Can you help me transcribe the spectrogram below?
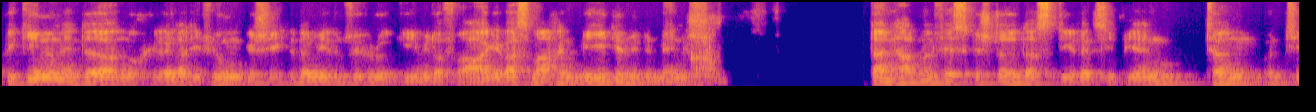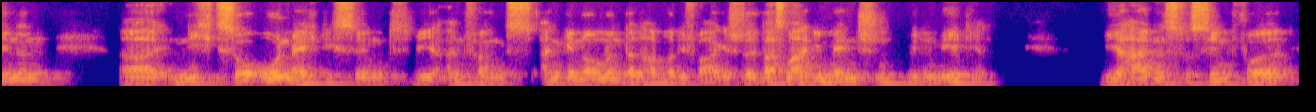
beginnen in der noch relativ jungen Geschichte der Medienpsychologie mit der Frage, was machen Medien mit den Menschen? Dann hat man festgestellt, dass die Rezipienten und Tinnen äh, nicht so ohnmächtig sind wie anfangs angenommen. Dann hat man die Frage gestellt, was machen die Menschen mit den Medien? Wir halten es für sinnvoll,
